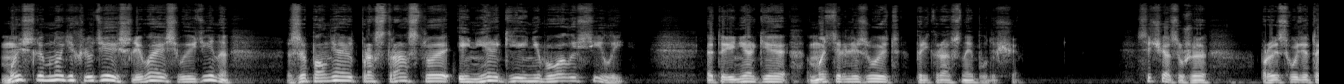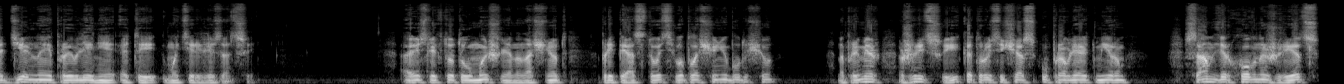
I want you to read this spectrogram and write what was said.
Мысли многих людей, сливаясь воедино, заполняют пространство энергией небывалой силой. Эта энергия материализует прекрасное будущее. Сейчас уже происходят отдельные проявления этой материализации. А если кто-то умышленно начнет препятствовать воплощению будущего? Например, жрецы, которые сейчас управляют миром, сам верховный жрец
